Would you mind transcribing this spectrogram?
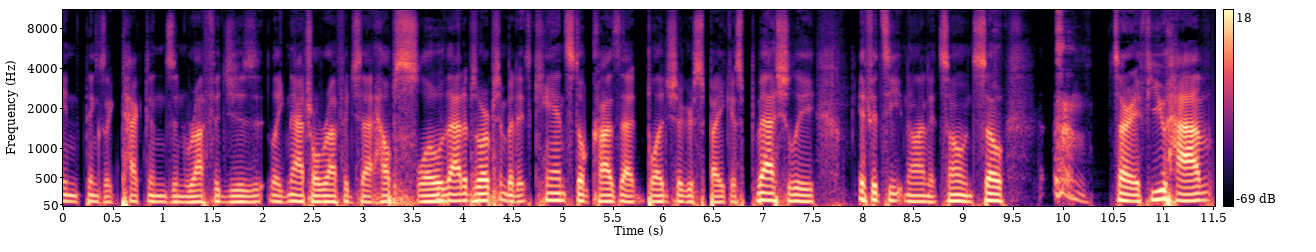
in things like pectins and roughages, like natural roughage that helps slow that absorption, but it can still cause that blood sugar spike, especially if it's eaten on its own. So, sorry, if you have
